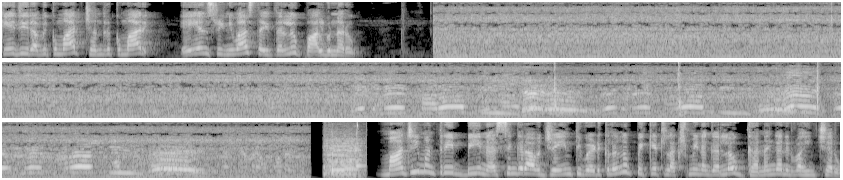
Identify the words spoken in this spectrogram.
KG Ravikumar Chandrakumar AN Srinivas తదితరులు పాల్గొన్నారు. మాజీ మంత్రి బి నరసింగరావు జయంతి వేడుకలను పికెట్ లక్ష్మీనగర్లో ఘనంగా నిర్వహించారు.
